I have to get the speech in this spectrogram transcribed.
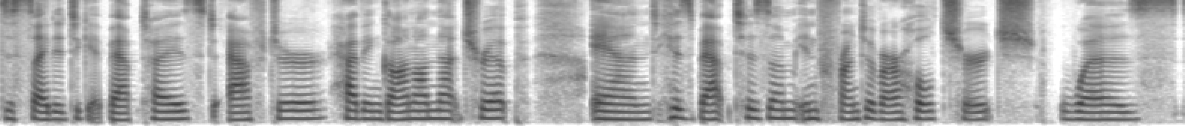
decided to get baptized after having gone on that trip. And his baptism in front of our whole church was,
